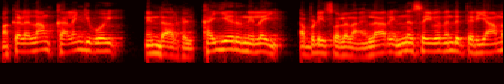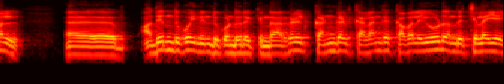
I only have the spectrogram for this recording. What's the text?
மக்களெல்லாம் கலங்கி போய் நின்றார்கள். கையறு நிலை அப்படி சொல்லலாம். எல்லாரும் என்ன செய்வதென்று தெரியாமல் அதிர்ந்து போய் நின்று கொண்டிருக்கின்றார்கள். கண்கள் கலங்க கவலையோடு அந்த சிலையை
